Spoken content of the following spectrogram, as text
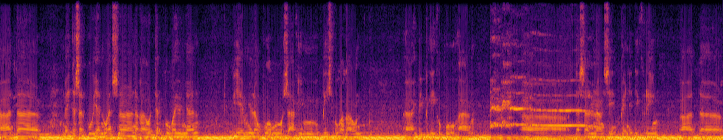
At ah, may dasal po yan. Once na naka-order po kayo niyan PM nyo lang po ako sa aking Facebook account. Ah, ibibigay ko po ang ah, dasal ng St. Benedict ring at ah,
